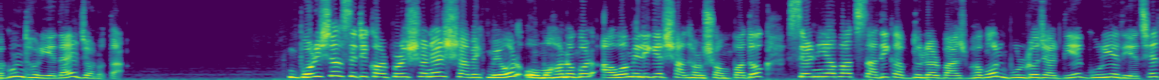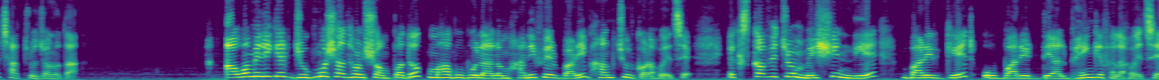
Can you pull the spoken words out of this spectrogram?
আগুন ধরিয়ে দেয় জনতা। বরিশাল সিটি কর্পোরেশনের সাবেক মেয়র ও মহানগর আওয়ামী লীগের সাধারণ সম্পাদক সেরনিয়াবাদ সাদিক আবদুল্লার বাসভবন বুলডোজার দিয়ে গুড়িয়ে দিয়েছে ছাত্র জনতা। আওয়ামী লীগের যুগ্ম সাধারণ সম্পাদক মাহবুবুল আলম হানিফের বাড়ি ভাঙচুর করা হয়েছে। এক্সকাভেটর মেশিন দিয়ে বাড়ির গেট ও বাড়ির দেয়াল ভেঙে ফেলা হয়েছে।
